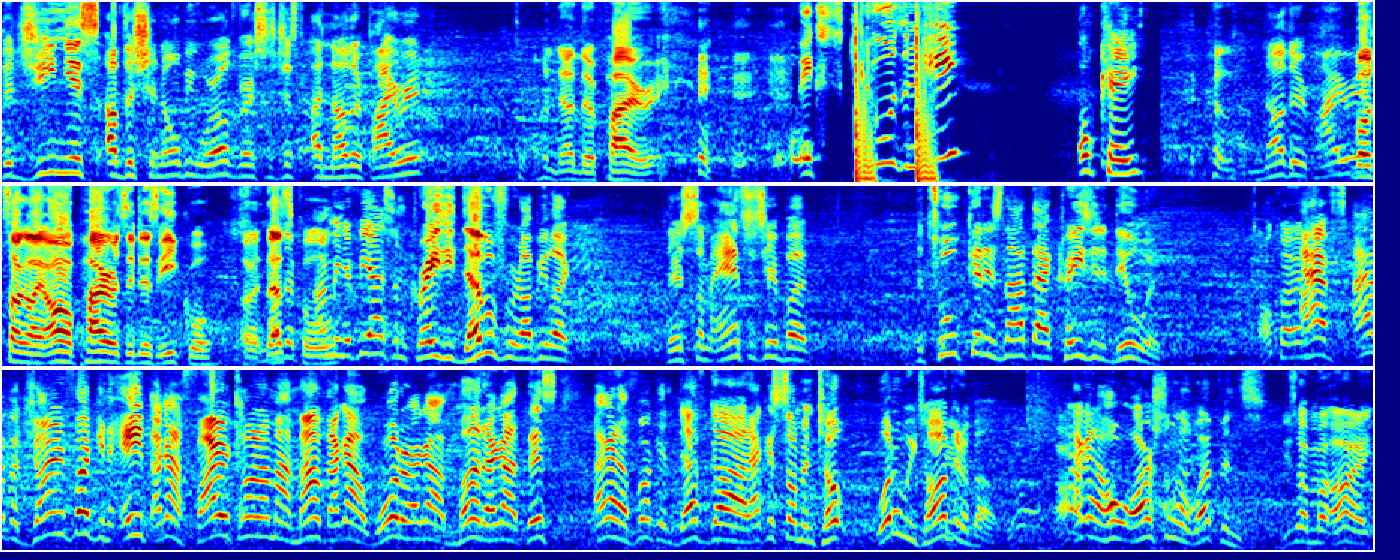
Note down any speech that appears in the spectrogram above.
The genius of the shinobi world versus just another pirate. Another pirate. Excuse me? Okay. Another pirate. Both talk like all pirates are just equal. Just Uh, that's cool. I mean, if he has some crazy devil fruit, I'll be like, there's some answers here, but the toolkit is not that crazy to deal with. Okay. I have I have a giant fucking ape. I got fire coming out of my mouth. I got water. I got mud. I got this. I got a fucking death god. I can summon to. What are we talking about? I got a whole arsenal of weapons. You talking about? All right.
